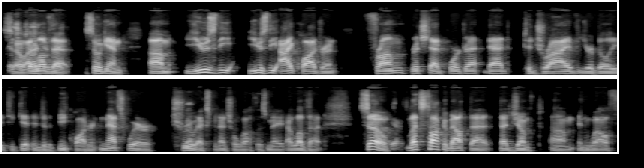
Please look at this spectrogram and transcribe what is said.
So exactly i love right. that so again um, use the use the i quadrant from rich dad poor dad to drive your ability to get into the b quadrant and that's where true yeah. exponential wealth is made i love that so yeah. let's talk about that that jump um, in wealth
